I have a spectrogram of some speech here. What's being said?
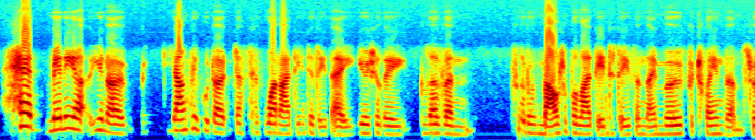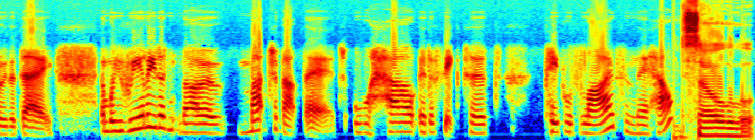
had many, uh, you know, young people don't just have one identity, they usually live in sort of multiple identities and they move between them through the day. And we really didn't know much about that or how it affected people's lives and their health. So,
